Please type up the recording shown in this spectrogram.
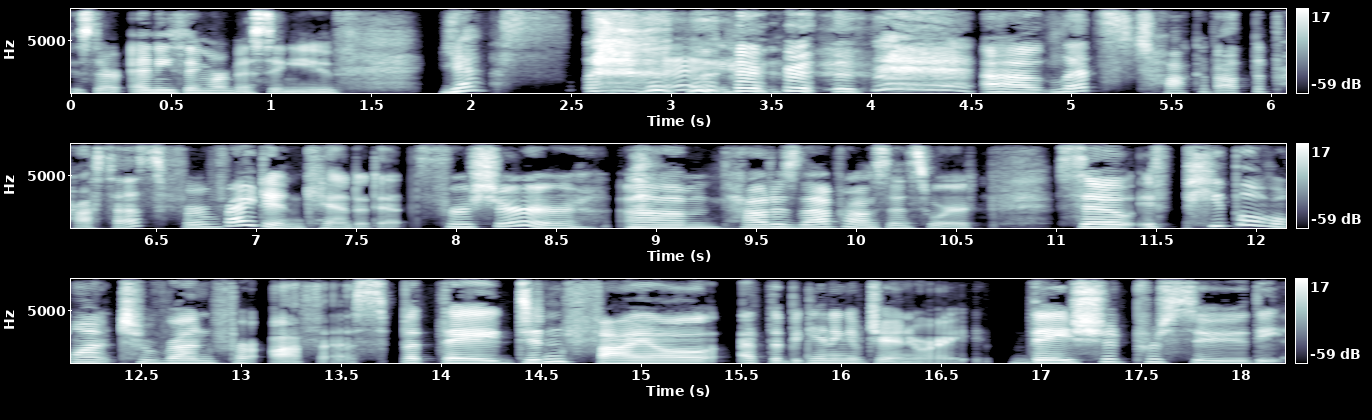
Is there anything we're missing, Eve? Yes. uh, let's talk about the process for write in candidates. For sure. Um, how does that process work? So, if people want to run for office, but they didn't file at the beginning of January, they should pursue the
